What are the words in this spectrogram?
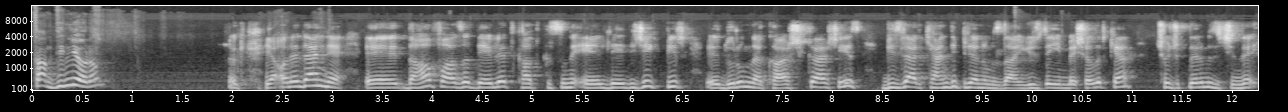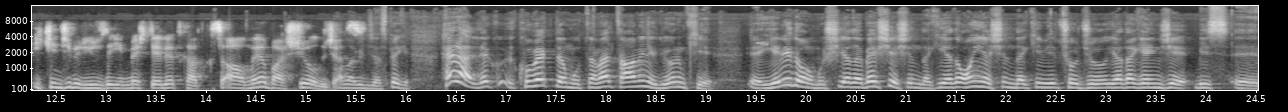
tam dinliyorum. Ya o nedenle e, daha fazla devlet katkısını elde edecek bir e, durumla karşı karşıyayız. Bizler kendi planımızdan %25 alırken çocuklarımız için de ikinci bir %25 devlet katkısı almaya başlıyor olacağız. Alabileceğiz. Peki. Herhalde kuvvetle muhtemel tahmin ediyorum ki e, yeni doğmuş ya da 5 yaşındaki ya da 10 yaşındaki bir çocuğu ya da genci biz e,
